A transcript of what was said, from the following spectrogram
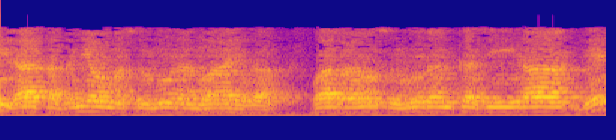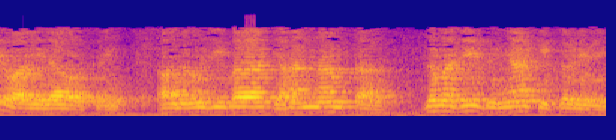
و لا تدنیا و مسبورا واردا وابران سبورا کثیرا دیر واویلا وکری او نوزی با جہنم تا دمزی دنیا کی کڑی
